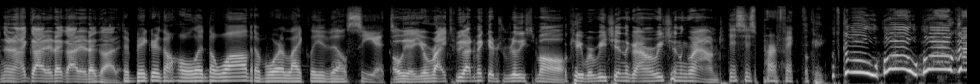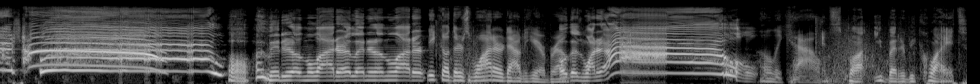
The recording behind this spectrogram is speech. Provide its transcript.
no, no, I got it. I got it. I got it. The bigger the hole in the wall, the more likely they'll see it. Oh yeah, you're right. We gotta make it really small. Okay, we're reaching the ground. We're reaching the ground. This is perfect. Okay, let's go. Oh, oh gosh. Oh! oh, I landed on the ladder. I landed on the ladder. Nico, there's water down here, bro. Oh, there's water. Ow! Holy cow. And Spot, you better be quiet.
